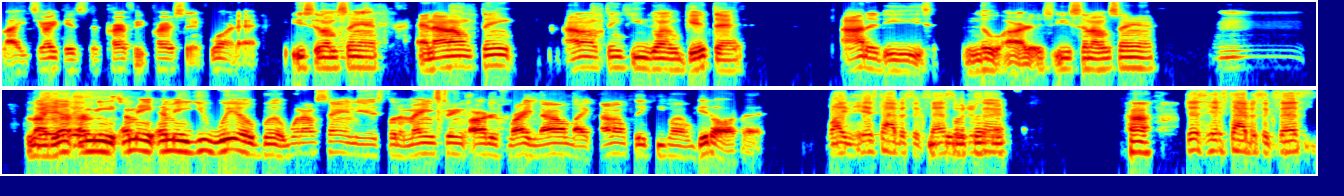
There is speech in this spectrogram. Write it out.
like Drake is the perfect person for that. You see what I'm saying? And I don't think I don't think you gonna get that out of these new artists. You see what I'm saying? Mm. Like yeah, I mean, I mean, I mean, you will, but what I'm saying is for the mainstream artists right now, like I don't think you're gonna get all that. Like his type of success, you know what you're saying? Huh? Just his type of success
